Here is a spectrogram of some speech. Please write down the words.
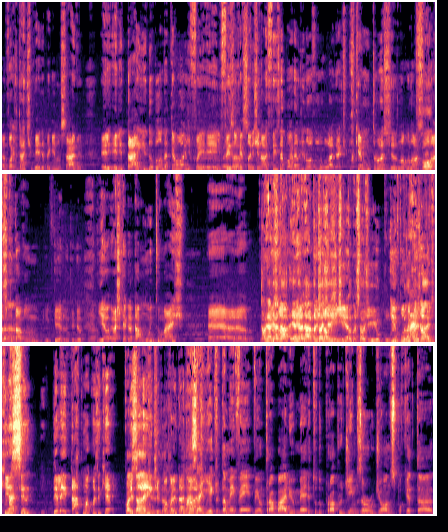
a voz do Darth Vader, pra quem não sabe, ele, ele tá aí dublando até hoje. Foi, ele Pois fez é. a versão original e fez agora de novo o live action. Por que não trouxe o no- o nosso, Volta, o nosso né? que estavam inteiros, entendeu? E eu, eu acho que ia agradar muito mais. É, Não, ia agradar, ia agradar tanto a nostalgia gente, com a nostalgia e o público, E o público jovem que ia se deleitar com uma coisa que é Qualidade, excelente, com uma qualidade Mas ótima, aí é que entendeu? também vem, vem o trabalho e o mérito do próprio James Earl Jones, porque tá,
